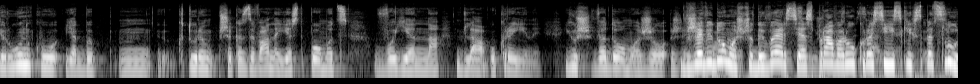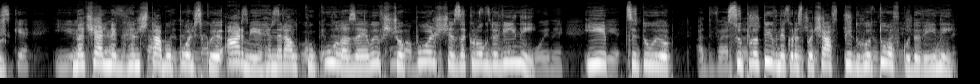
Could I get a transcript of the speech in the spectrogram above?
Kierunku, jakby, м, którym przekazywana jest pomoc wojenna dla України. Już wiadomo, що Вже відомо, що диверсія справа рук російських спецслужб. Начальник генштабу польської армії генерал Кукула заявив, що Польща за крок до війни. І цитую. Супротивник розпочав підготовку до війни.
